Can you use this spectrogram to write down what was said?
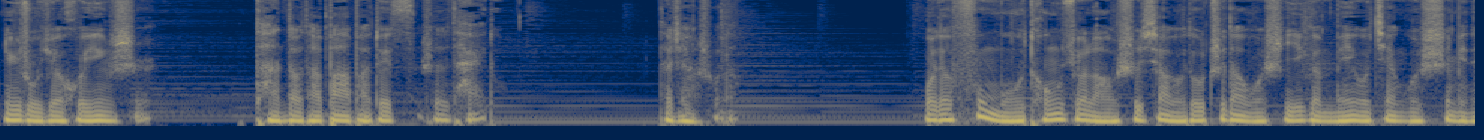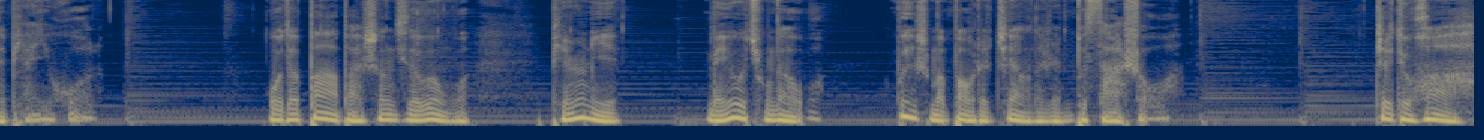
女主角回应时谈到她爸爸对此事的态度，她这样说道：“我的父母、同学、老师、校友都知道我是一个没有见过世面的便宜货了。我的爸爸生气地问我，平日里。”没有穷到我，为什么抱着这样的人不撒手啊？这句话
